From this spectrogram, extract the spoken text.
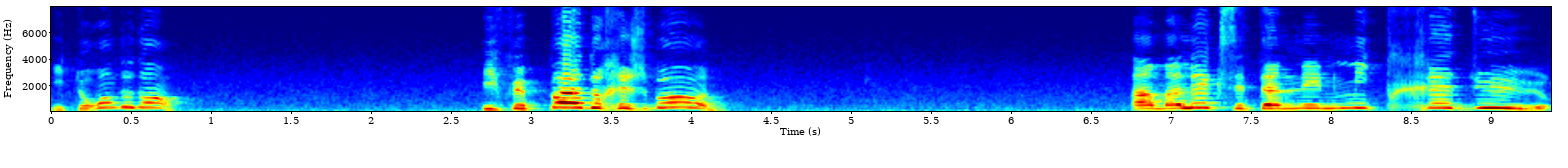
il te rend dedans. Il fait pas de cheshbon. Amalek, c'est un ennemi très dur.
